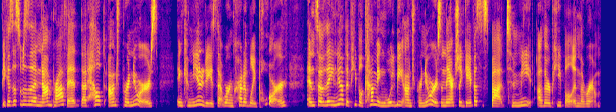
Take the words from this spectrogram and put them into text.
because this was a nonprofit that helped entrepreneurs in communities that were incredibly poor. And so they knew that the people coming would be entrepreneurs, and they actually gave us a spot to meet other people in the room.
